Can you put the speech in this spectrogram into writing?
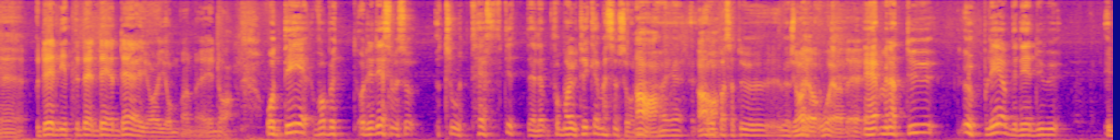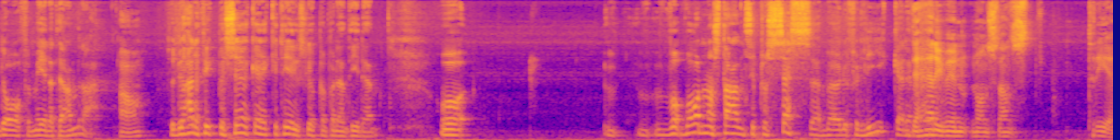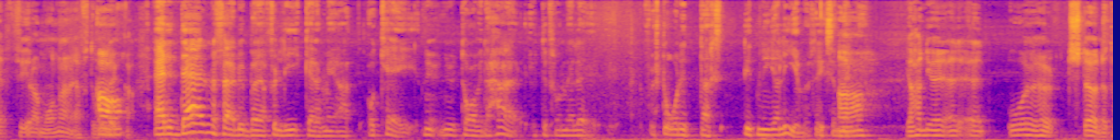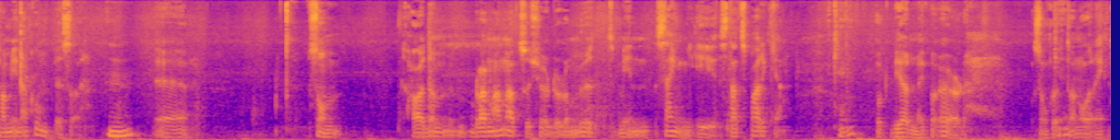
Eh, det är lite det, det, är det jag jobbar med idag. Och det, bet- och det är det som är så otroligt häftigt, eller får man uttrycka mig som så? Ja. Jag, jag Ja. hoppas att du... Ja, ja, oh ja, det är, Eh, Men att du upplevde det du idag förmedlar till andra. ja. Så du hade fick besöka rekryteringsgruppen på den tiden. Och var, var någonstans i processen började du förlika dig Det här är ju någonstans tre, fyra månader efter Ja. olyckan. Är det där ungefär du börjar förlika dig med att okej, nu, nu tar vi det här utifrån, eller förstår ditt, ditt nya liv? Liksom. Ja, jag hade ju ett, ett oerhört stöd av mina kompisar. Mm. Eh, som, ja, de, bland annat så körde de ut min säng i Stadsparken Okej. och bjöd mig på öl som 17-åring.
